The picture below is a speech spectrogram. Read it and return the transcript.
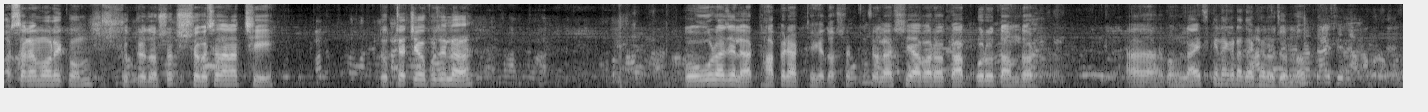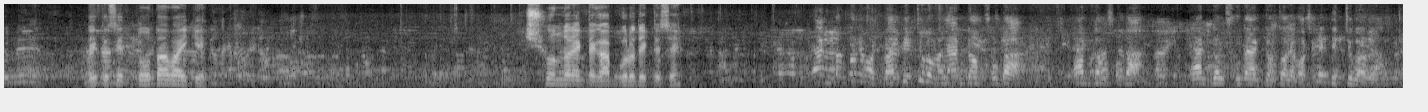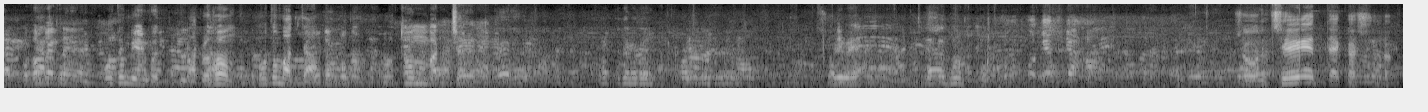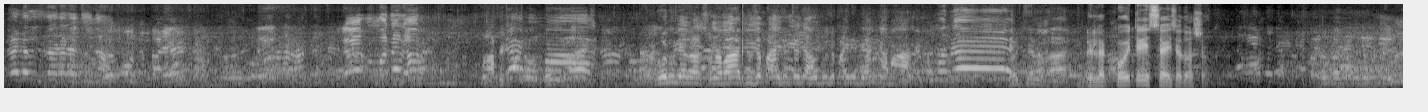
আসসালামু আলাইকুম, সুপ্রিয় দর্শক, শুভেচ্ছা জানাচ্ছি রূপচাচিয়া উপজেলা বগুড়া জেলার ধাপেরহাট থেকে। দর্শক, চলে আসছি আবারও কাপ গরু দাম দর এবং লাইভ কেনাকাটা দেখানোর জন্য। দেখতেছি তোতা ভাইকে। সুন্দর একটা গাব গরু দেখতেছে। একদম একদম সোজা একদম সোজা একদম তলে বসে কিচ্ছু করবে না। প্রথম বিয়ান করছে প্রথম প্রথম। বাচ্চা। প্রথম বাচ্চা। সরি ভাই। চলছে দেখাশোনা দুশো পাই দিতে যাও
